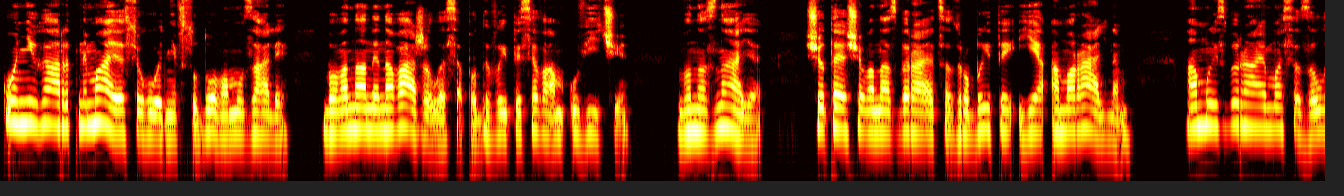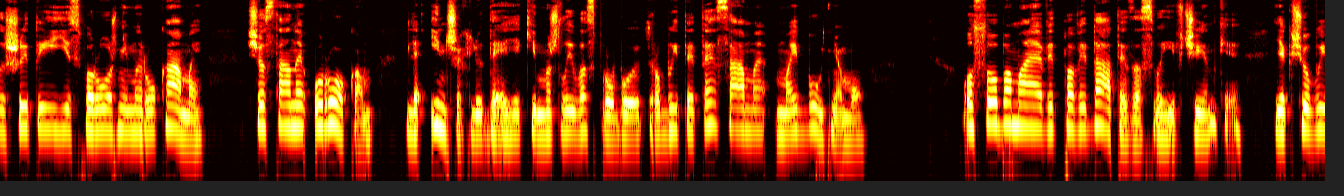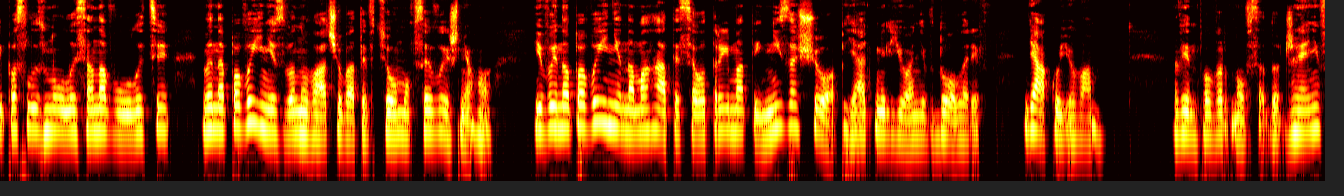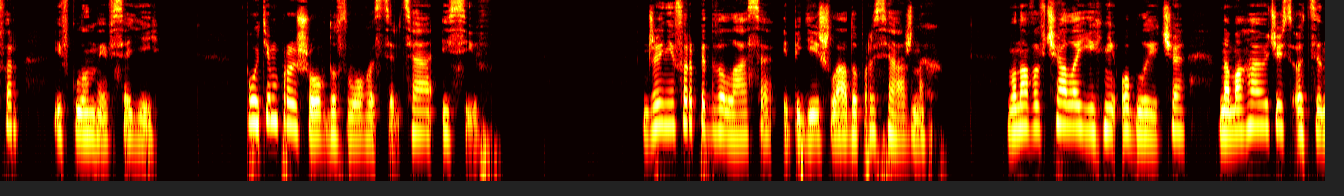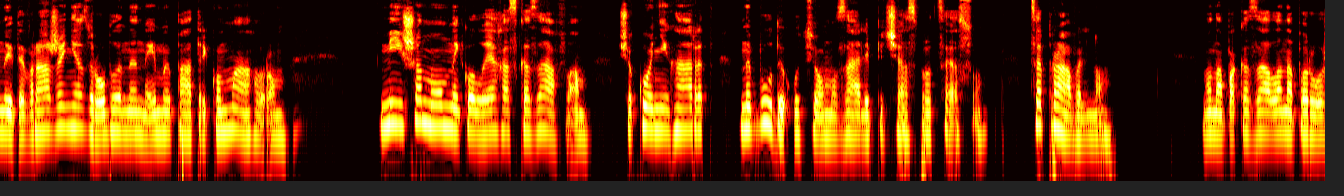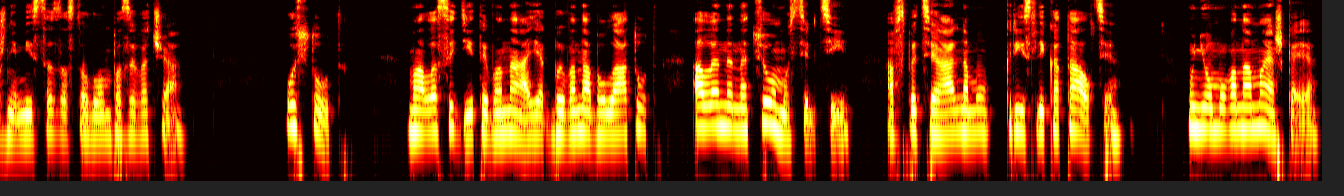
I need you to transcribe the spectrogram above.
Конні Гарет немає сьогодні в судовому залі, бо вона не наважилася подивитися вам у вічі. Вона знає, що те, що вона збирається зробити, є аморальним, а ми збираємося залишити її з порожніми руками, що стане уроком для інших людей, які, можливо, спробують зробити те саме в майбутньому. Особа має відповідати за свої вчинки. Якщо ви послизнулися на вулиці, ви не повинні звинувачувати в цьому Всевишнього, і ви не повинні намагатися отримати ні за що 5 мільйонів доларів. Дякую вам. Він повернувся до Дженніфер і вклонився їй. Потім пройшов до свого стільця і сів. Дженніфер підвелася і підійшла до присяжних. Вона вивчала їхні обличчя, намагаючись оцінити враження, зроблене ними Патріком Магором. Мій шановний колега сказав вам, що Коні Гарет не буде у цьому залі під час процесу. Це правильно. Вона показала на порожнє місце за столом позивача. Ось тут. Мала сидіти вона, якби вона була тут, але не на цьому стільці, а в спеціальному кріслі каталці. У ньому вона мешкає.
